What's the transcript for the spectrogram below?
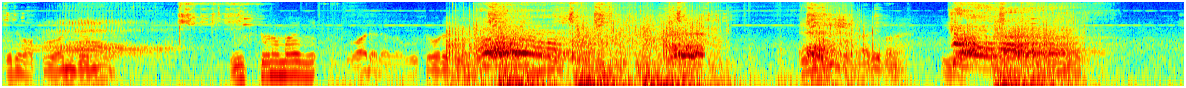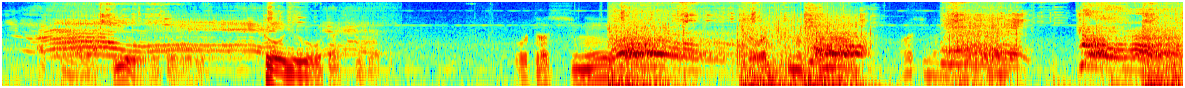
けでは不安じゃねえ戦の前に我らが襲われてるどうとなればい。や悪魔は死を求めるそうい。うお達しだお達しねえそれは血のったな足がな狼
